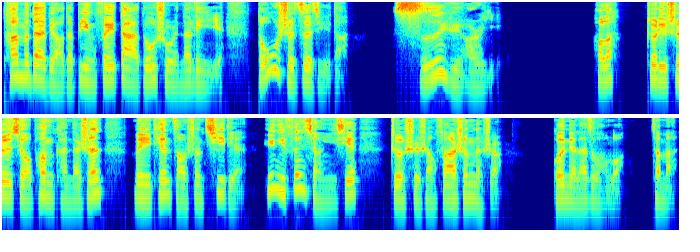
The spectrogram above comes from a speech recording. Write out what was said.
他们代表的并非大多数人的利益，都是自己的私欲而已。好了，这里是小胖侃大山，每天早上七点与你分享一些这世上发生的事儿，观点来自网络，咱们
